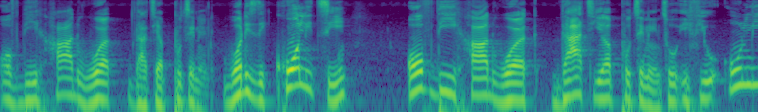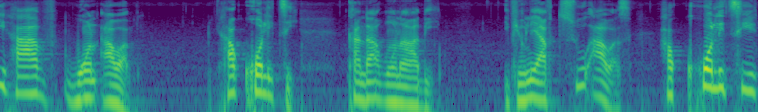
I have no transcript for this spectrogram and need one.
of the hard work that you're putting in? What is the quality of the hard work that you're putting in? So, if you only have one hour, how quality can that one hour be? If you only have two hours, how quality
